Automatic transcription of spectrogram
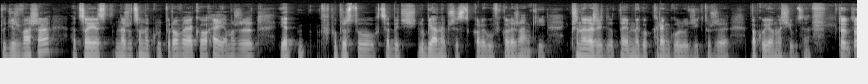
tudzież wasze, a co jest narzucone kulturowe jako hej, a może ja po prostu chcę być lubiany przez kolegów i koleżanki i przynależeć do tajemnego kręgu ludzi, którzy pakują na siłce. To, to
